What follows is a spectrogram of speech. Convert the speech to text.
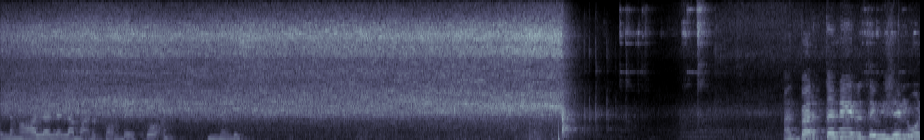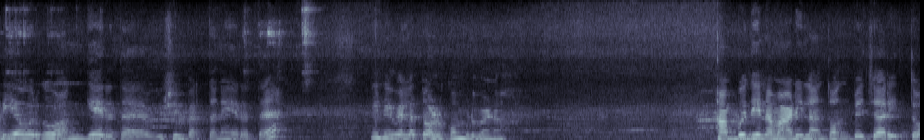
ಇನ್ನು ಹಾಲಲ್ಲೆಲ್ಲ ಮಾಡ್ಕೊಬೇಕು. ನೋಡಿ. ಅದು ಬರ್ತಾನೆ ಇರುತ್ತೆ. ವಿಷಿಲ್ ಒಡಿಯೋವರೆಗೂ ಹಂಗೆ ಇರುತ್ತೆ. ವಿಷಿಲ್ ಬರ್ತಾನೆ ಇರುತ್ತೆ. ನೀವೆಲ್ಲ ತೊಳ್ಕೊಂಬಿಡ್ಬೇಡ. ಹಬ್ಬದ ದಿನ ಮಾಡಿಲ್ಲ ಅಂತ ಒಂದು ಬೇಜಾರಿತ್ತು.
